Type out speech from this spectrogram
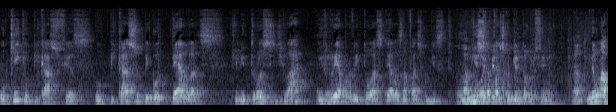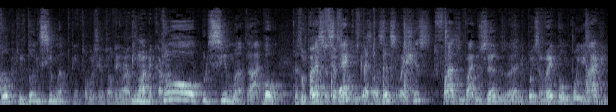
O que que o Picasso fez? O Picasso pegou telas que ele trouxe de lá e reaproveitou as telas na fase cubista. Lavou início da fase cubista. pintou por cima. Não? não lavou, pintou em cima. Pintou por cima, então tem uma pintou enorme Pintou por cima. Tá? Bom, um com essas técnicas, as anti-raio-x, fazem vários anos, né? depois recompõe a imagem.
